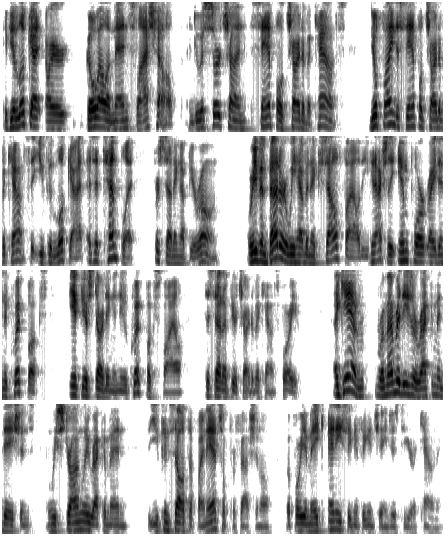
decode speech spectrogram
if you look at our GoLMN slash help and do a search on sample chart of accounts, you'll find a sample chart of accounts that you can look at as a template for setting up your own. Or even better, we have an Excel file that you can actually import right into QuickBooks if you're starting a new QuickBooks file to set up your chart of accounts for you. Again, remember these are recommendations, and we strongly recommend that you consult a financial professional before you make any significant changes to your accounting.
